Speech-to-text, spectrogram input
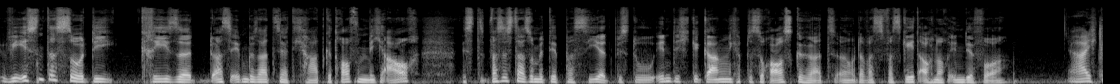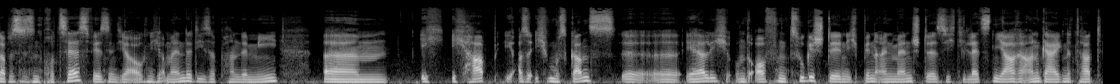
Wie ist denn das so, die Krise? Du hast eben gesagt, sie hat dich hart getroffen, mich auch. Ist, was ist da so mit dir passiert? Bist du in dich gegangen? Ich habe das so rausgehört. Äh, oder was, was geht auch noch in dir vor? Ja, ich glaube, es ist ein Prozess. Wir sind ja auch nicht am Ende dieser Pandemie. Ähm, ich, ich habe, also ich muss ganz äh, äh, ehrlich und offen zugestehen, ich bin ein Mensch, der sich die letzten Jahre angeeignet hat,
